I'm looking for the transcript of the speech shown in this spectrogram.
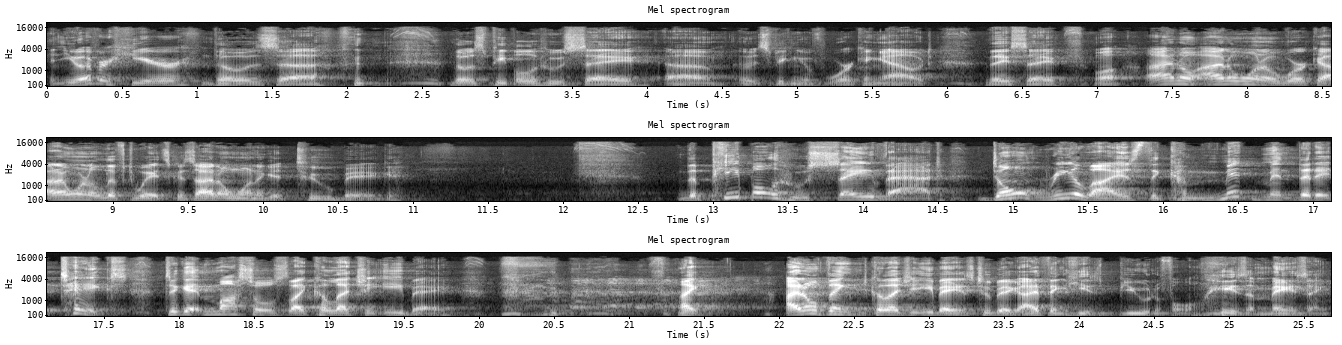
And you ever hear those, uh, those people who say, uh, speaking of working out, they say, Well, I don't, I don't want to work out, I don't want to lift weights because I don't want to get too big. The people who say that don't realize the commitment that it takes to get muscles like Kelechi Ibe. like, I don't think Kelechi Ibe is too big. I think he's beautiful. He's amazing.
